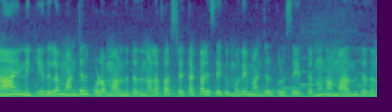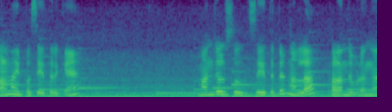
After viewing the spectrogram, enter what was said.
நான் இன்றைக்கி இதில் மஞ்சள் போட மறந்துட்டதுனால ஃபஸ்ட்டே தக்காளி சேர்க்கும் போதே மஞ்சள் தூள் சேர்த்தணும் நான் மறந்துட்டதுனால நான் இப்போ சேர்த்துருக்கேன். மஞ்சள் தூள் சேர்த்துட்டு நல்லா கலந்து விடுங்க.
